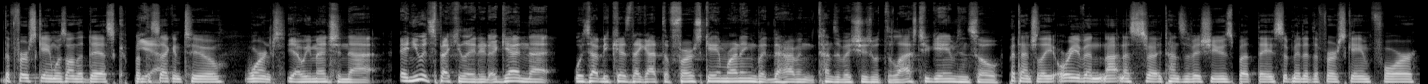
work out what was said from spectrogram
the first game was on the disc, but Yeah. the second two weren't. Yeah, we mentioned that. And you had speculated again that was that because they got the first game running, but they're having tons of issues with the last two games, and so Potentially, or even not necessarily tons of issues, but they submitted the first game for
